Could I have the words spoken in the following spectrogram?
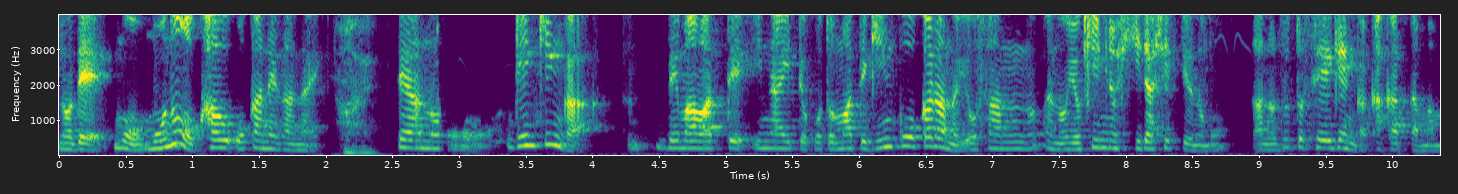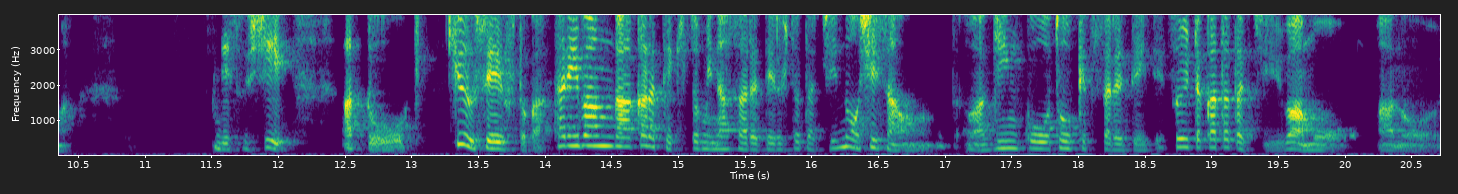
ので、もう物を買うお金がない。はい、で、あの、現金が出回っていないということもあって、銀行からの予算、あの預金の引き出しっていうのも、あのずっと制限がかかったままですし、あと、旧政府とかタリバン側から敵とみなされている人たちの資産は銀行を凍結されていて、そういった方たちはもう、あの、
